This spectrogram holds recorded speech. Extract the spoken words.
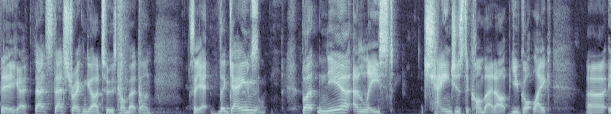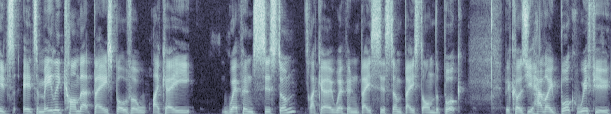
There you go. That's that's Drakengard 2's combat done. So yeah, the game Excellent. but NieR at least changes the combat up. You've got like uh, it's it's a melee combat base, but with a like a weapon system, like a weapon based system based on the book, because you have a book with you,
